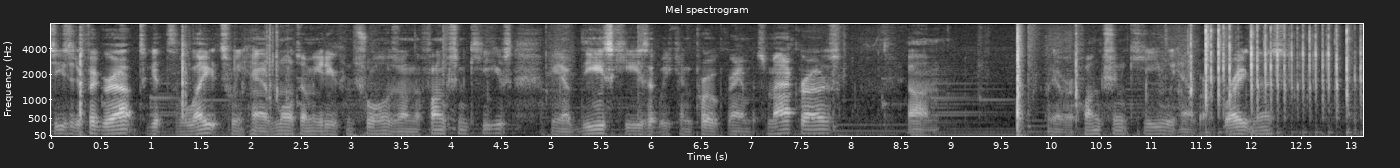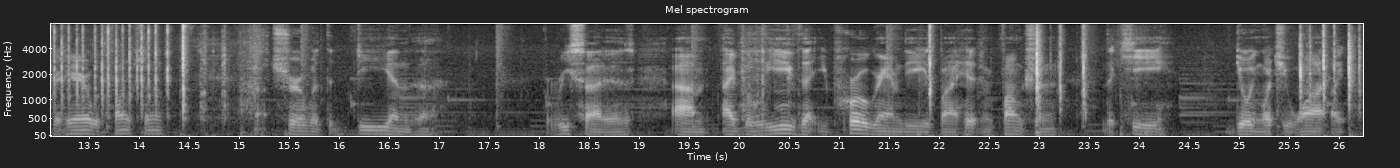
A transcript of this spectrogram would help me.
it's easy to figure out to get to the lights. We have multimedia controls on the function keys. We have these keys that we can program as macros. Um, we have our function key. We have our brightness over here with function. Not sure what the D and the reset is. Um, I believe that you program these by hitting function, the key, doing what you want, like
